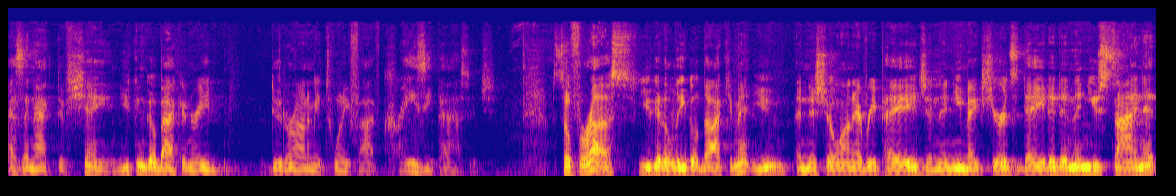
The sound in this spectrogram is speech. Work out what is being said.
as an act of shame. You can go back and read Deuteronomy 25, crazy passage. So for us, you get a legal document, you initial on every page, and then you make sure it's dated, and then you sign it.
